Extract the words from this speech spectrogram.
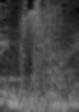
Killing spree.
